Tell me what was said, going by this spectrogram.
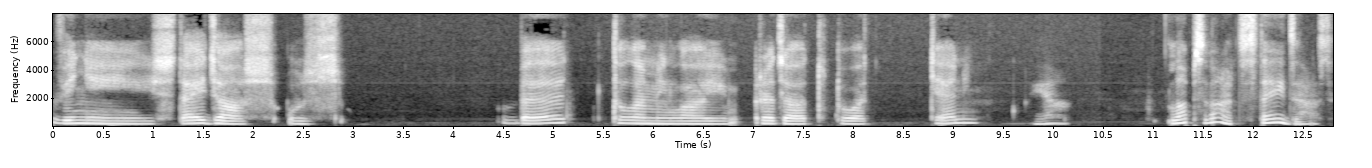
Viņi steidzās uz Bēltlemi, lai redzētu to ķēniņu. Jā, labs vārds steidzās.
